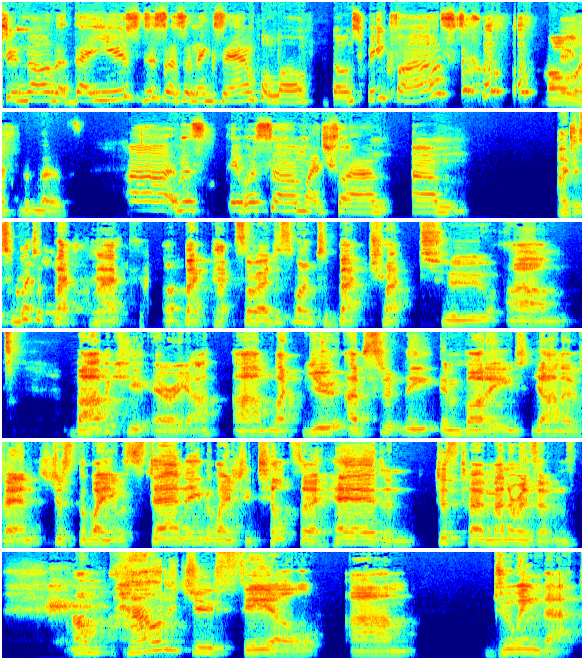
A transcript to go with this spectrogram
to know that they used this as an example of don't speak fast. oh my goodness. Uh, it was it was so much fun. Um, I just wanted to backpack, uh, backpack. Sorry, I just wanted to backtrack to um, BabaKiueria. Um, like you absolutely embodied Jana Wendt, just the way you were standing, the way she tilts her head, and just her mannerisms. Um, how did you feel um, doing that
